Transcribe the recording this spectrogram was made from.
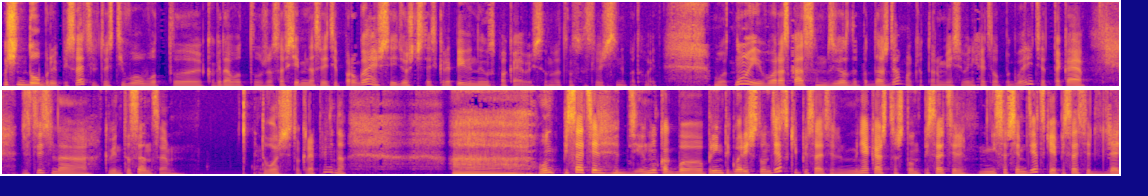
очень добрый писатель. То есть его вот, э, когда вот уже со всеми на свете поругаешься, идешь читать Крапивина и успокаиваешься. Он в этом смысле очень сильно подходит. Вот. Ну, и его рассказ «Звезды под дождем», о котором я сегодня хотел поговорить, это такая действительно квинтэссенция творчества Крапивина. А, он писатель, ну, как бы принято говорить, что он детский писатель. Мне кажется, что он писатель не совсем детский, а писатель для,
